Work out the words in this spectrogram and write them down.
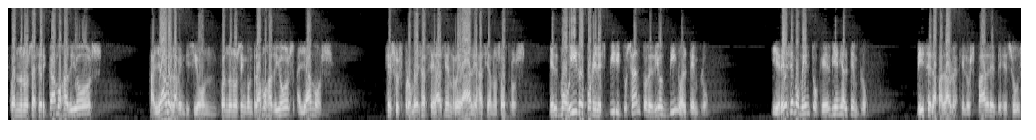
Cuando nos acercamos a Dios, hallamos la bendición. Cuando nos encontramos a Dios, hallamos que sus promesas se hacen reales hacia nosotros. El movido por el Espíritu Santo de Dios vino al templo. Y en ese momento que él viene al templo, dice la palabra que los padres de Jesús,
